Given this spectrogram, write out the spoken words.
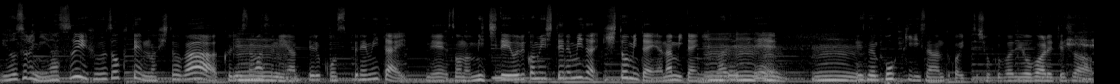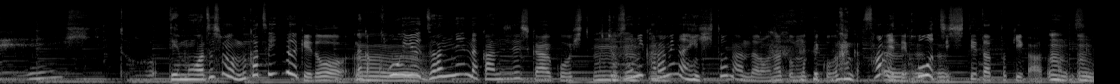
要するに安い風俗店の人がクリスマスにやってるコスプレみたいでその道で呼び込みしてるみたい人みたいやなみたいに言われて、うんポッキリさんとか言って職場で呼ばれてさ。えーでも私もムカついてたけどなんかこういう残念な感じでしかこうひうん女性に絡めない人なんだろうなと思ってこうなんか冷めて放置してた時があったんですよ。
